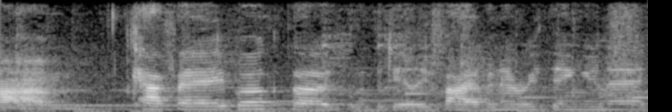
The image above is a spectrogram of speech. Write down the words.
um, cafe book, the with the Daily Five and everything in it.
